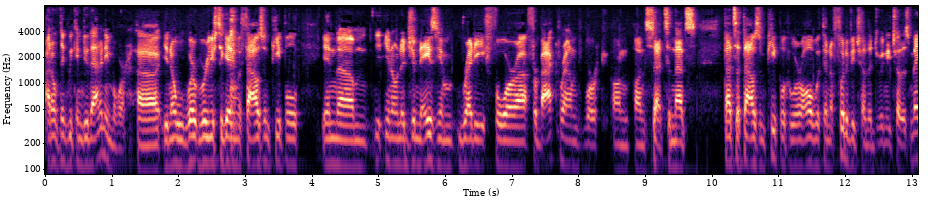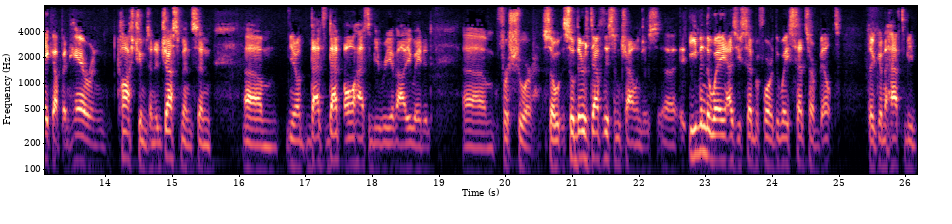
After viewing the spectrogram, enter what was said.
i don't think we can do that anymore. Uh, you know we're, we're used to getting a thousand people in um, you know in a gymnasium ready for uh, for background work on on sets and that's that's a thousand people who are all within a foot of each other doing each other's makeup and hair and costumes and adjustments and um, you know that that all has to be reevaluated um, for sure. So so there's definitely some challenges. Uh, even the way, as you said before, the way sets are built, they're going to have to be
